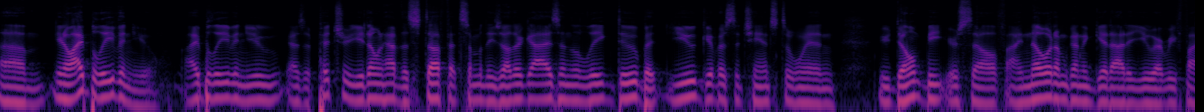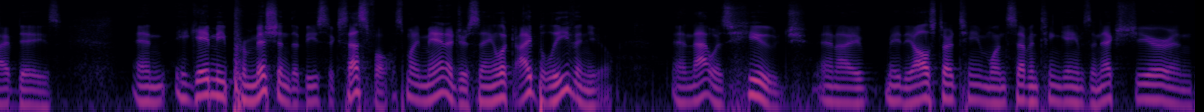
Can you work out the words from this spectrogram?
um, you know, I believe in you. I believe in you as a pitcher. You don't have the stuff that some of these other guys in the league do, but you give us a chance to win. You don't beat yourself. I know what I'm going to get out of you every five days. And he gave me permission to be successful. It's my manager saying, look, I believe in you and that was huge. And I made the All Star team, won 17 games the next year, and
